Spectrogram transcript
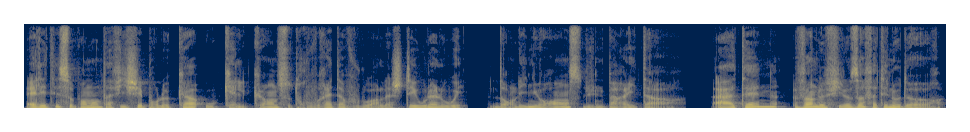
Elle était cependant affichée pour le cas où quelqu'un se trouverait à vouloir l'acheter ou la louer, dans l'ignorance d'une pareille tare. À Athènes vint le philosophe Athénodore.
